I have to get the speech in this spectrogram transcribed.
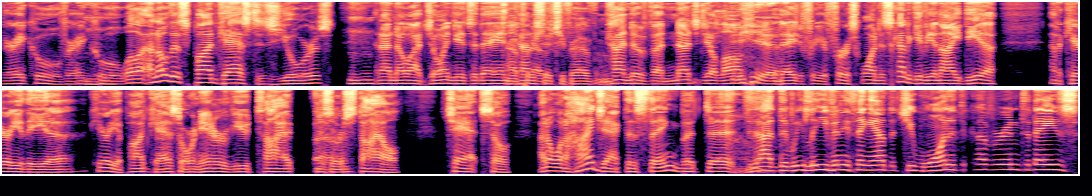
Very cool. Very Mhm. cool. Well, I know this podcast is yours, mhm. and I know I joined you today and I kind appreciate of you for having me. kind of uh, nudged you along Yeah. today for your first one, just kind of give you an idea how to carry the uh, carry a podcast or an interview type uh, Yes, or style chat. So I don't want to hijack this thing, but uh, did I did we leave anything out that you wanted to cover in today's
